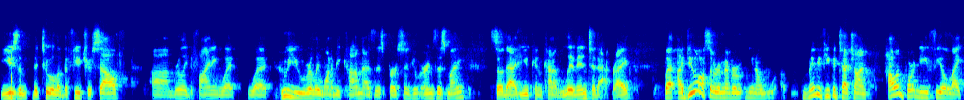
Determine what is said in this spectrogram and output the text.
use the, the tool of the future self um, really defining what what who you really want to become as this person who earns this money so that you can kind of live into that right? But i do also remember you know maybe if you could touch on how important do you feel like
